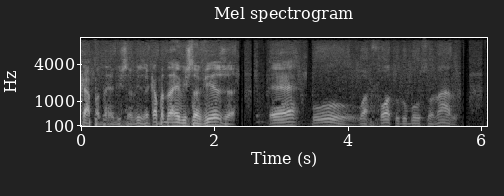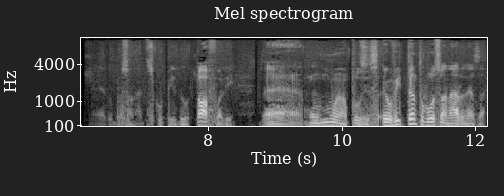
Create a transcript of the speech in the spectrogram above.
capa da revista Veja? A capa da revista Veja é o, a foto do Bolsonaro, é, do Bolsonaro, desculpe, do Toffoli, é, com uma posição. Eu vi tanto o Bolsonaro nessa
